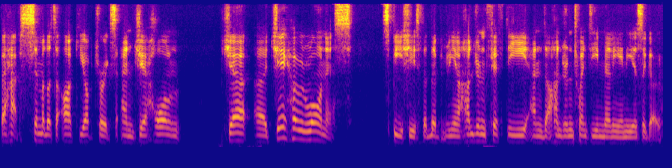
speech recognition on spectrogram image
perhaps similar to Archaeopteryx and Jehol, Je, uh, Jeholornis species that lived between 150 and 120 million years ago.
